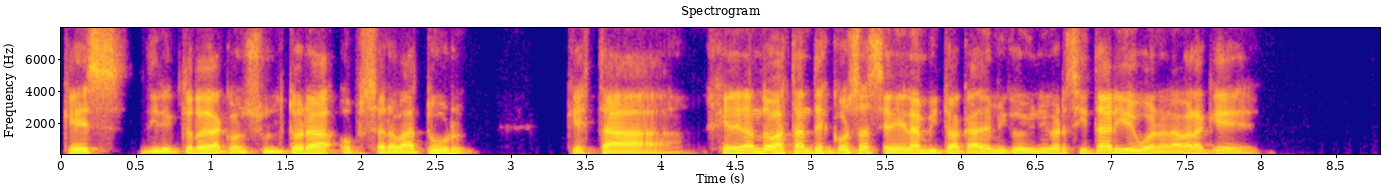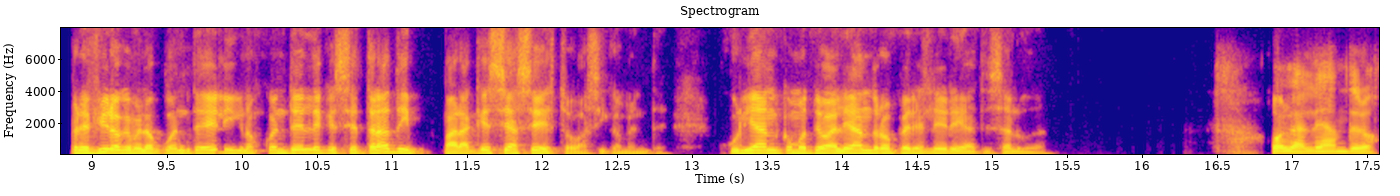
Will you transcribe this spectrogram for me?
que es director de la consultora Observatur, que está generando bastantes cosas en el ámbito académico y universitario. Y bueno, la verdad que prefiero que me lo cuente él y que nos cuente él de qué se trata y para qué se hace esto, básicamente. Julián, ¿cómo te va? Leandro Pérez Lerea te saluda. Hola, Leandro,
